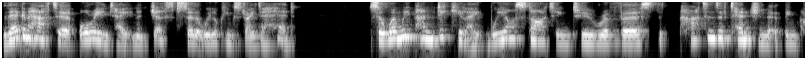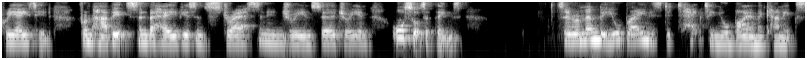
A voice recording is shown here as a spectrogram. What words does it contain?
they're going to have to orientate and adjust so that we're looking straight ahead. So when we pandiculate, we are starting to reverse the patterns of tension that have been created from habits and behaviors and stress and injury and surgery and all sorts of things. So remember, your brain is detecting your biomechanics.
